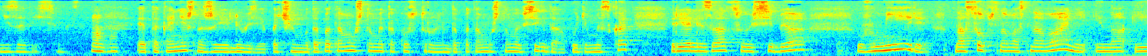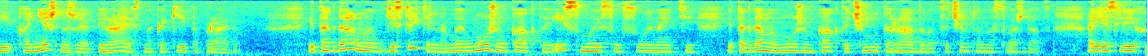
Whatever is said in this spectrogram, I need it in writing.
независимость. Угу. Это, конечно же, иллюзия. Почему? Да потому что мы так устроены, да потому что мы всегда будем искать реализацию себя в мире на собственном основании и, на, и конечно же, опираясь на какие-то правила. И тогда мы действительно мы можем как-то и смысл свой найти, и тогда мы можем как-то чему-то радоваться, чем-то наслаждаться. А если их,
